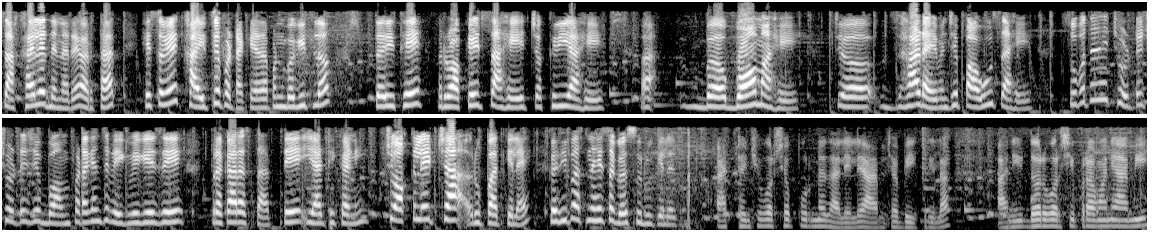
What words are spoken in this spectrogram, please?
चाखायला देणार आहे. अर्थात हे सगळे खायचे फटाके आहेत. आपण बघितलं तर इथे रॉकेट्स आहे चक्री आहे ब- बॉम्ब आहे झाड आहे म्हणजे पाऊस आहे. सोबतच हे छोटे छोटे जे बॉम्ब फटाक्यांचे वेगवेगळे जे प्रकार असतात ते या ठिकाणी चॉकलेटच्या रूपात केलंय कधीपासून हे सगळं सुरू केलं अठ्ठ्याऐंशी वर्ष पूर्ण झालेले आहे आमच्या बेकरीला आणि दरवर्षीप्रमाणे आम्ही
